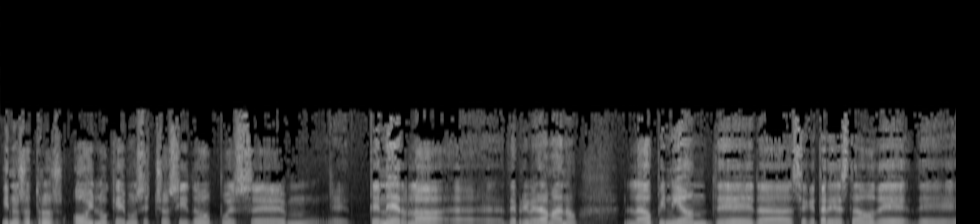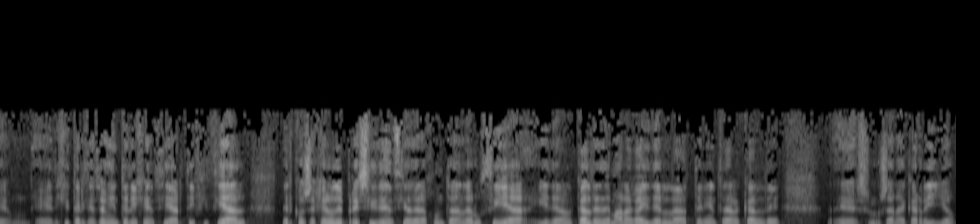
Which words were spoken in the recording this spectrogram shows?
Y nosotros hoy lo que hemos hecho ha sido pues eh, eh, tener la, de primera mano la opinión de la secretaria de Estado de, eh, Digitalización e Inteligencia Artificial, del consejero de Presidencia de la Junta de Andalucía y del alcalde de Málaga y de la teniente de alcalde, eh, Susana Carrillo,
